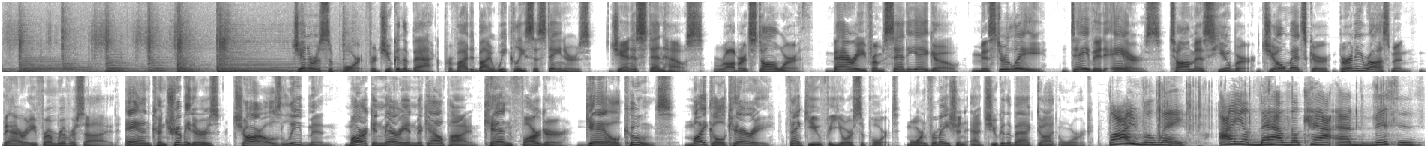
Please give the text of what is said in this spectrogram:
Generous support for Juke in the Back provided by weekly sustainers Janice Stenhouse, Robert Stallworth, Barry from San Diego, Mr. Lee, David Ayers, Thomas Huber, Joe Metzger, Bernie Rossman, Barry from Riverside, and contributors Charles Liebman, Mark and Marion McAlpine, Ken Farger, Gail Kuntz, Michael Carey. Thank you for your support. More information at jukeintheback.org. By the way, I am Matt the cat, and this is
